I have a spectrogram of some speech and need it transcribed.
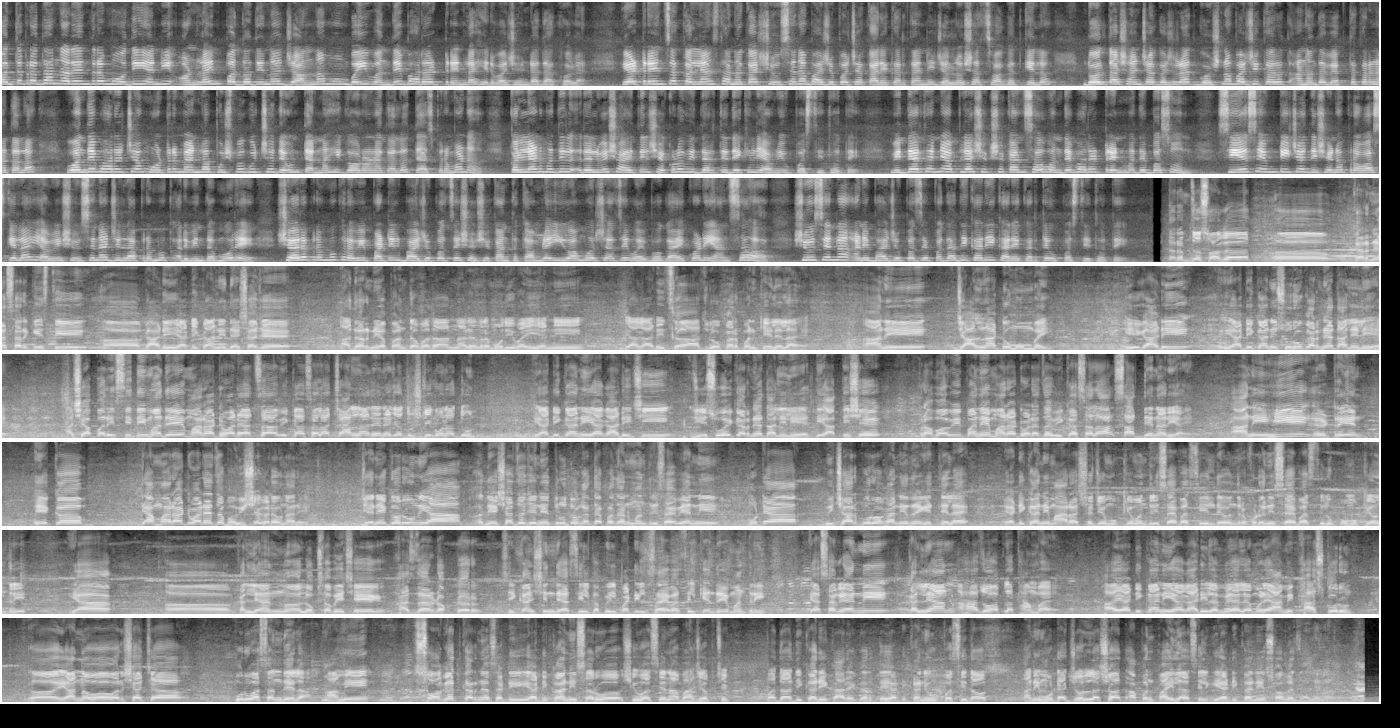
पंतप्रधान नरेंद्र मोदी यांनी ऑनलाईन पद्धतीनं जालना मुंबई वंदे भारत ट्रेनला हिरवा झेंडा दाखवला या ट्रेनचं कल्याण स्थानकात शिवसेना भाजपच्या कार्यकर्त्यांनी जल्लोषात स्वागत केलं. ढोलताशांच्या गजरात घोषणाबाजी करत आनंद व्यक्त करण्यात आला. वंदे भारतच्या मोटरमॅनला पुष्पगुच्छ देऊन त्यांनाही गौरवण्यात आलं. त्याचप्रमाणे कल्याणमधील रेल्वे शाळेतील शेकडो विद्यार्थी देखील यावेळी उपस्थित होते. विद्यार्थ्यांनी आपल्या शिक्षकांसह वंदे भारत ट्रेनमध्ये बसून सी एस एम टीच्या दिशेनं प्रवास केला. यावेळी शिवसेना जिल्हाप्रमुख अरविंद मोरे शहर प्रमुख रवी पाटील भाजपचे शशिकांत कांबळे युवा मोर्चाचे वैभव गायकवाड यांसह शिवसेना आणि भाजपचे पदाधिकारी कार्यकर्ते उपस्थित होते. तरफचं स्वागत करण्यासारखीच ती गाडी या ठिकाणी देशाचे आदरणीय पंतप्रधान नरेंद्र मोदी भाई यांनी या गाडीचं आज लोकार्पण केलेलं आहे. आणि जालना टू मुंबई ही गाडी या ठिकाणी सुरू करण्यात आलेली आहे. अशा परिस्थितीमध्ये मराठवाड्याचा विकासाला चालना देण्याच्या दृष्टिकोनातून या ठिकाणी या गाडीची जी सोय करण्यात आलेली आहे ती अतिशय प्रभावीपणे मराठवाड्याच्या विकासाला साथ देणारी आहे. आणि ही ट्रेन एक त्या मराठवाड्याचं भविष्य घडवणार आहे. जेणेकरून या देशाचं जे नेतृत्व करत्या प्रधानमंत्री साहेब यांनी मोठ्या विचारपूर्वक हा निर्णय घेतलेला आहे. या ठिकाणी महाराष्ट्राचे मुख्यमंत्री साहेब असतील देवेंद्र फडणवीस साहेब असतील उपमुख्यमंत्री या कल्याण लोकसभेचे खासदार डॉक्टर श्रीकांत शिंदे असतील कपिल पाटील साहेब असतील केंद्रीय मंत्री या सगळ्यांनी कल्याण हा जो आपला थांबा आहे हा या ठिकाणी या गाडीला मिळाल्यामुळे आम्ही खास करून या नववर्षाच्या पूर्वसंध्येला आम्ही स्वागत करण्यासाठी या ठिकाणी सर्व शिवसेना भाजपचे पदाधिकारी कार्यकर्ते या ठिकाणी उपस्थित आहोत आणि मोठ्या जल्लोषात आपण पाहिलं असेल की या ठिकाणी स्वागत झालेलं आहे.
